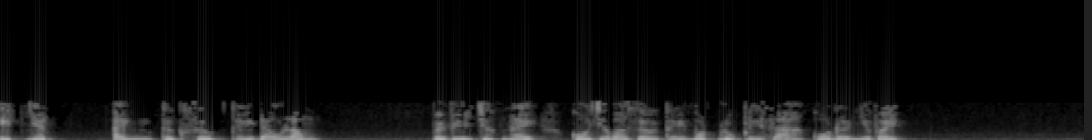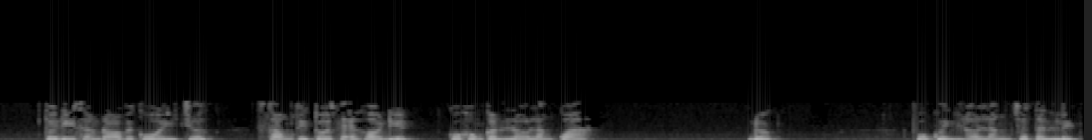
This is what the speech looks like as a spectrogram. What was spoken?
ít nhất anh thực sự thấy đau lòng. Bởi vì trước nay cô chưa bao giờ thấy một Lục Ly Giã cô đơn như vậy. Tôi đi sang đó với cô ấy trước, xong thì tôi sẽ gọi điện, cô không cần lo lắng quá. Được. Vũ Quỳnh lo lắng cho Tần Lịch,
